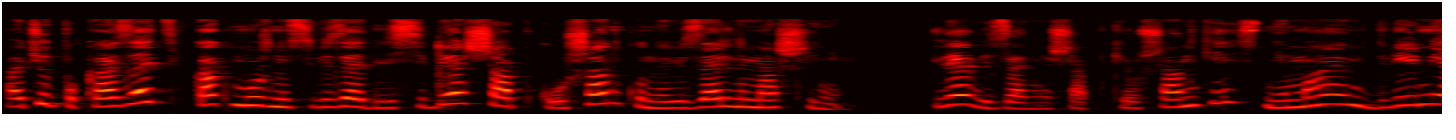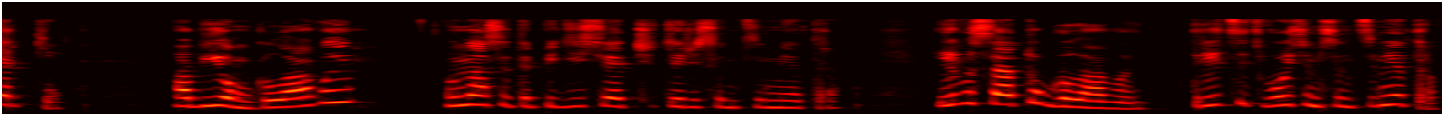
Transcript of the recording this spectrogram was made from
Хочу показать, как можно связать для себя шапку-ушанку на вязальной машине. Для вязания шапки-ушанки снимаем две мерки. Объем головы у нас это 54 сантиметра и высоту головы 38 сантиметров.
